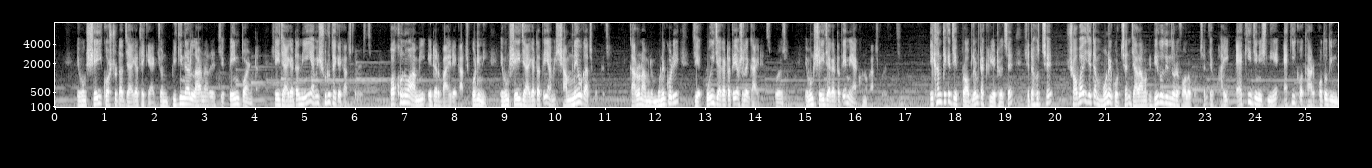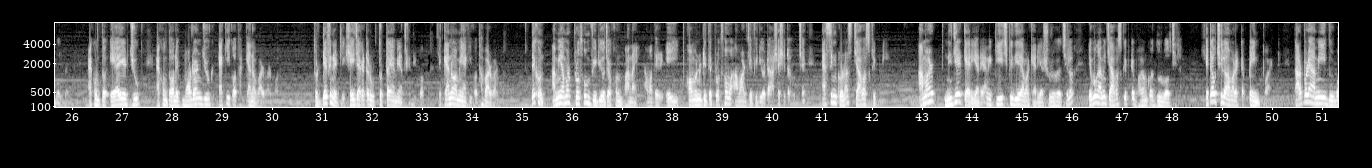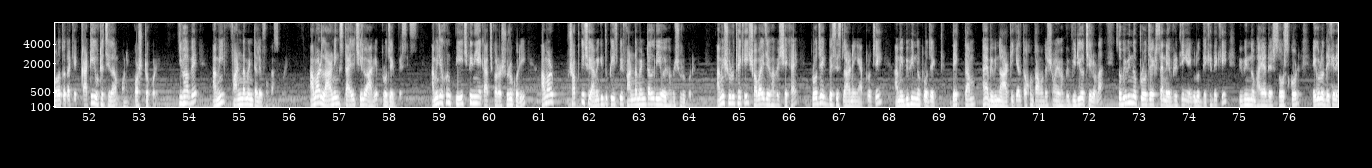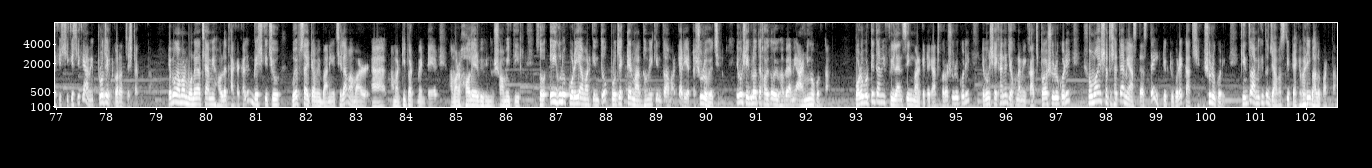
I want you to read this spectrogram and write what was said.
এবং সেই কষ্টটার জায়গা থেকে একজন বিগিনার লার্নারের যে পেইন পয়েন্টটা সেই জায়গাটা নিয়েই আমি শুরু থেকে কাজ করে এসেছি। কখনো আমি এটার বাইরে কাজ করিনি এবং সেই জায়গাটাতেই আমি সামনেও কাজ করতে চাই। কারণ আমি মনে করি যে ওই জায়গাটাতেই আসলে গাইডেন্স প্রয়োজন এবং সেই জায়গাটাতেই আমি এখনও কাজ করে যাচ্ছি। এখান থেকে যে প্রবলেমটা ক্রিয়েট হয়েছে, সেটা হচ্ছে সবাই যেটা মনে করছেন, যারা আমাকে দীর্ঘদিন ধরে ফলো করছেন, যে ভাই একই জিনিস নিয়ে একই কথা আর কতদিন বলবেন? এখন তো এআই এর যুগ, এখন তো অনেক মডার্ন যুগ, একই কথা কেন বারবার বলেন? তো ডেফিনেটলি সেই জায়গাটার উত্তরটাই আমি আজকে দিব যে কেন আমি একই কথা বারবার বলি। দেখুন, আমি আমার প্রথম ভিডিও যখন বানাই, আমাদের এই কমিউনিটিতে প্রথম আমার যে ভিডিওটা আসে সেটা হচ্ছে অ্যাসিনক্রোনাস জাভাস্ক্রিপ্ট নিয়ে। আমার নিজের ক্যারিয়ারে আমি পিএইচপি দিয়ে আমার ক্যারিয়ার শুরু হয়েছিল এবং আমি জাভাস্ক্রিপ্টে ভয়ঙ্কর দুর্বল ছিলাম। সেটাও ছিল আমার একটা পেইন পয়েন্ট তারপরে আমি এই দুর্বলতাটাকে কাটিয়ে উঠেছিলাম অনেক কষ্ট করে। কীভাবে? আমি ফান্ডামেন্টালে ফোকাস করি। আমার লার্নিং স্টাইল ছিল আগে প্রজেক্ট বেসিস আমি যখন পিএইচপি নিয়ে কাজ করা শুরু করি, আমার সব কিছুই আমি কিন্তু পিএইচপির ফান্ডামেন্টাল দিয়ে ওইভাবে শুরু করি। আমি শুরু থেকেই সবাই যেভাবে শেখায় প্রজেক্ট বেসিস লার্নিং অ্যাপ্রোচেই আমি বিভিন্ন প্রজেক্ট দেখতাম হ্যাঁ বিভিন্ন আর্টিকেল তখন তো আমাদের সময় এভাবে ভিডিও ছিল না। সো বিভিন্ন প্রজেক্টস অ্যান্ড এভরিথিং এগুলো দেখে দেখেই বিভিন্ন ভাইয়াদের সোর্স কোড এগুলো দেখে দেখে শিখে শিখে আমি প্রজেক্ট করার চেষ্টা করতাম। এবং আমার মনে আছে আমি হলে থাকাকালীন বেশ কিছু ওয়েবসাইটও আমি বানিয়েছিলাম আমার আমার ডিপার্টমেন্টের আমার হলের বিভিন্ন সমিতির। সো এইগুলো করেই আমার কিন্তু প্রজেক্টের মাধ্যমে কিন্তু আমার ক্যারিয়ারটা শুরু হয়েছিল। এবং সেগুলোতে হয়তো ওইভাবে আমি আর্নিংও করতাম। পরবর্তীতে আমি ফ্রিল্যান্সিং মার্কেটে কাজ করা শুরু করি এবং সেখানে যখন আমি কাজ পাওয়া শুরু করি, সময়ের সাথে সাথে আমি আস্তে আস্তে একটু একটু করে কাজ শেখা শুরু করি। কিন্তু আমি কিন্তু জাভাস্ক্রিপ্ট একেবারেই ভালো পারতাম।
